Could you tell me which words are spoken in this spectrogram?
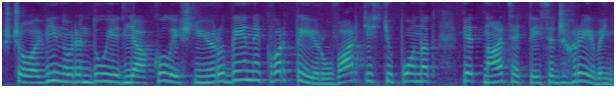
що він орендує для колишньої родини квартиру вартістю понад 15 тисяч гривень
